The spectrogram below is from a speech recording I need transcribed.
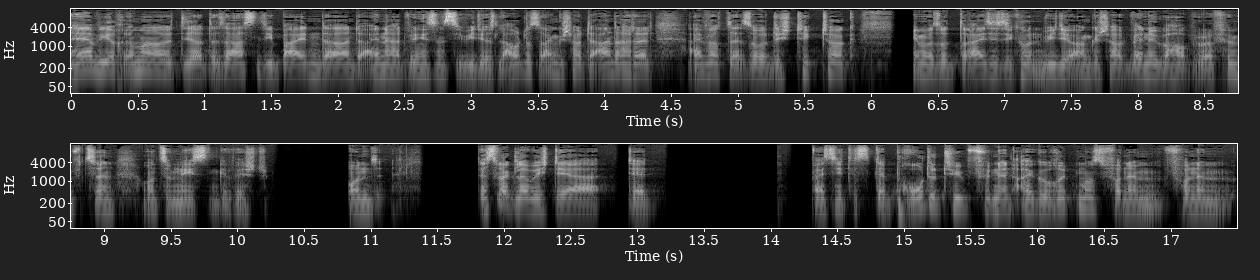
Naja, wie auch immer, da, da saßen die beiden da und der eine hat wenigstens die Videos lautlos angeschaut, der andere hat halt einfach so durch TikTok immer so 30 Sekunden Video angeschaut, wenn überhaupt, oder 15 und zum nächsten gewischt. Und das war, glaube ich, der, der, weiß nicht, das der Prototyp für einen Algorithmus von einem, von einem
